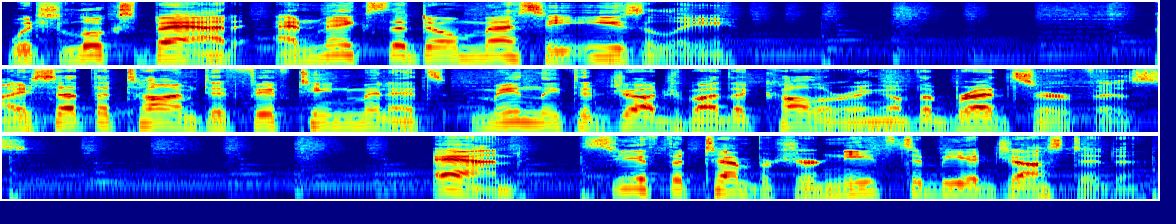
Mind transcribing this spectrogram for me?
which looks bad and makes the dough messy easily. I set the time to 15 minutes mainly to judge by the coloring of the bread surface. And see if the temperature needs to be adjusted.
